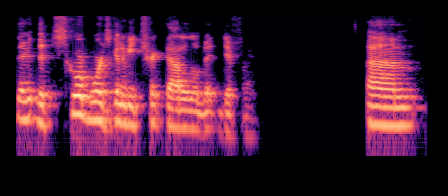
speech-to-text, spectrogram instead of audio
the, the scoreboard is going to be tricked out a little bit different. Um,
